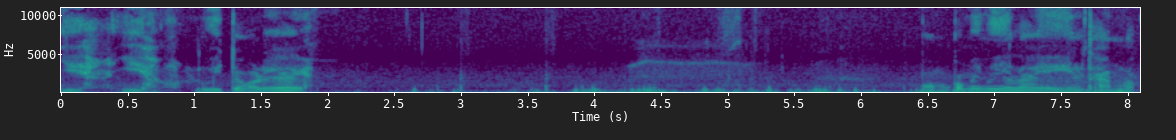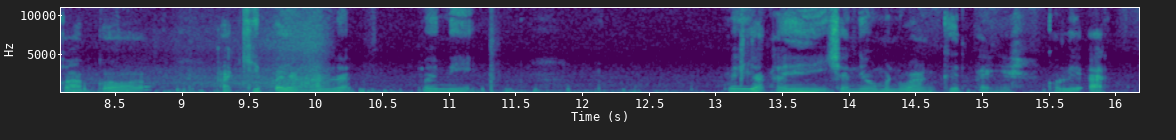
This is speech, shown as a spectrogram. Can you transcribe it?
เย่เย่ยลุยต่อเลยผมก็ไม่มีอะไรทำหรอกครับ ก็อัดคลิปไปอย่างนั้นแหละไม่มี ไม่อยากให้ชแนลมันว่างเกินไปไง ก็เลยอัดไป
